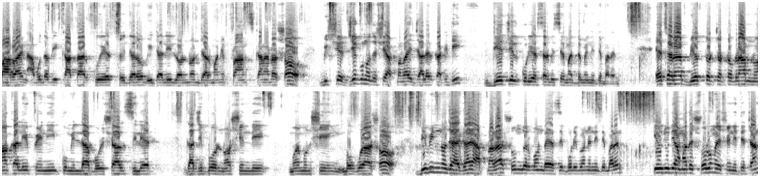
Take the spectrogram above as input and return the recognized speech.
Bahrain, Abu Dhabi, Qatar, Kuwait, সৌদি আরব, Italy, London, Germany, France, Canada সহ বিশ্বের যে কোনো দেশে আপনারা এই জালের কাঠিটি ডিএচএল কুরিয়ার সার্ভিসের মাধ্যমে নিতে পারেন। এছাড়া বৃহত্তর চট্টগ্রাম, নোয়াখালী, ফেনী, কুমিল্লা, বরিশাল, সিলেট, গাজীপুর, নরসিংদী ময়মনসিংহ, বগুড়া সহ বিভিন্ন জায়গায় আপনারা সুন্দরবন ব্যাসে পরিবহনে নিতে পারেন। কেউ যদি আমাদের শোরুমে এসে নিতে চান,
